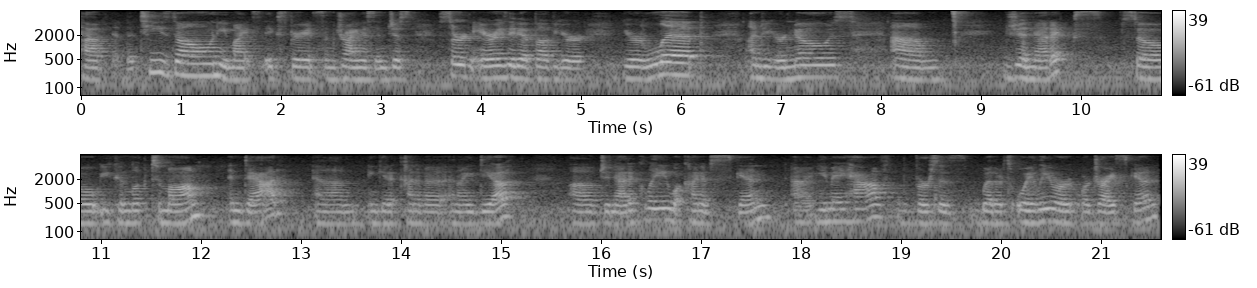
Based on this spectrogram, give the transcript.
have the T zone. You might experience some dryness in just certain areas, maybe above your your lip, under your nose. Um, genetics. So you can look to mom and dad um, and get kind of a, an idea of genetically what kind of skin uh, you may have versus whether it's oily or, or dry skin,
